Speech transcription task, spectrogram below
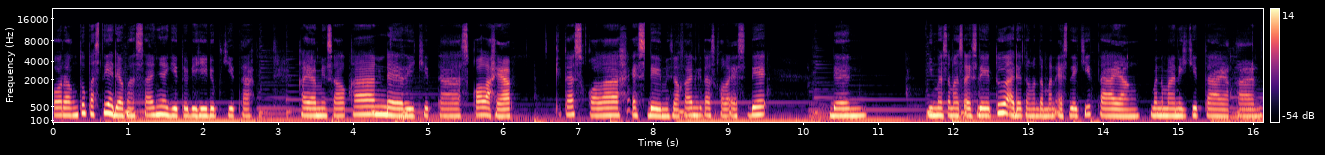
orang tuh pasti ada masanya gitu di hidup kita. Kayak misalkan dari kita sekolah ya, kita sekolah SD misalkan kita sekolah SD dan di masa-masa SD itu ada teman-teman SD kita yang menemani kita ya kan?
